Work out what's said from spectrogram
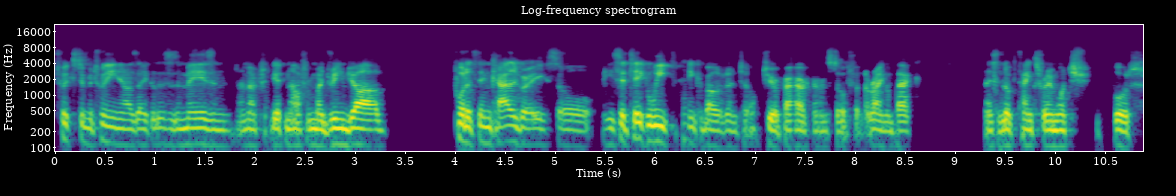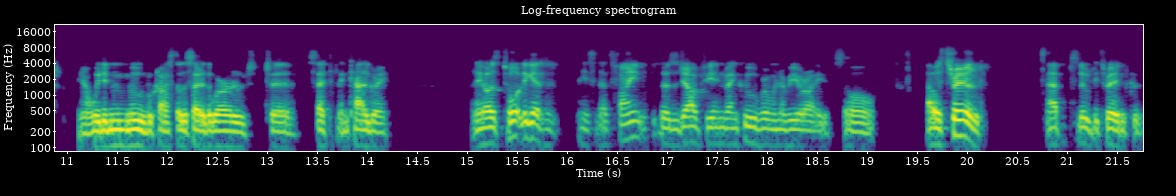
twixt in between. I was like, this is amazing. I'm after getting offered my dream job put it in Calgary. So he said, take a week to think about it and talk to your partner and stuff. And I rang him back. I said, look, thanks very much. But, you know, we didn't move across the other side of the world to settle in Calgary. And he goes, totally get it. He said, that's fine. There's a job for you in Vancouver whenever you arrive. So I was thrilled, absolutely thrilled. Because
